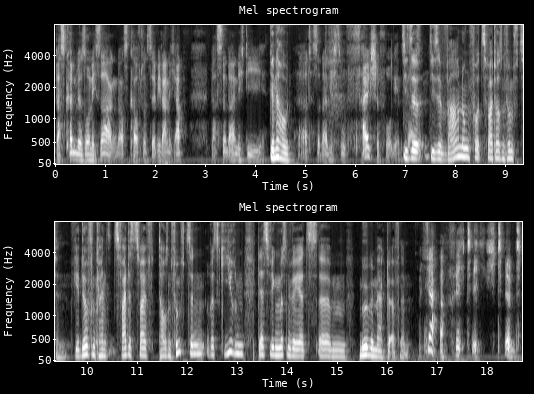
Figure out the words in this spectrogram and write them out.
das können wir so nicht sagen. Das kauft uns der wieder nicht ab. Das sind eigentlich die. Genau. Ja, das sind eigentlich so falsche Vorgehensweisen. Diese, diese Warnung vor 2015. Wir dürfen kein zweites 2015 riskieren, deswegen müssen wir jetzt ähm, Möbelmärkte öffnen. Ja, richtig, stimmt.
